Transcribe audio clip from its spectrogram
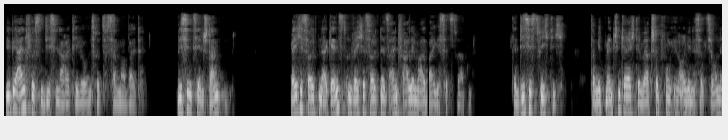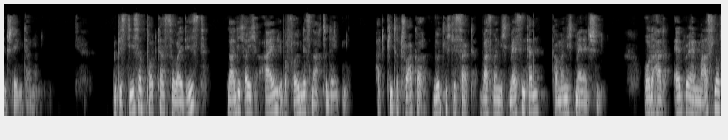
Wie beeinflussen diese Narrative unsere Zusammenarbeit? Wie sind sie entstanden? Welche sollten ergänzt und welche sollten jetzt ein für alle Mal beigesetzt werden? Denn dies ist wichtig, damit menschengerechte Wertschöpfung in Organisationen entstehen kann. Und bis dieser Podcast soweit ist, lade ich euch ein, über Folgendes nachzudenken. Hat Peter Drucker wirklich gesagt, was man nicht messen kann, kann man nicht managen? Oder hat Abraham Maslow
